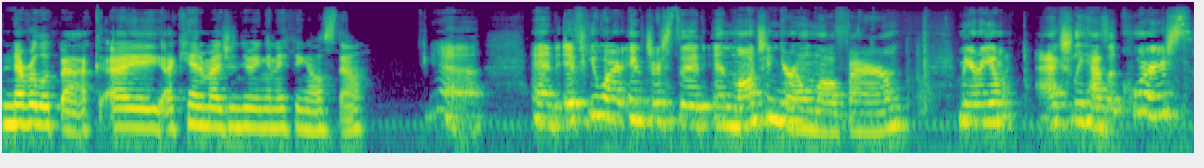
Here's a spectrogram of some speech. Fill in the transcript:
never looked back. I I can't imagine doing anything else now. Yeah, and if you are interested in launching your own law firm, Miriam actually has a course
